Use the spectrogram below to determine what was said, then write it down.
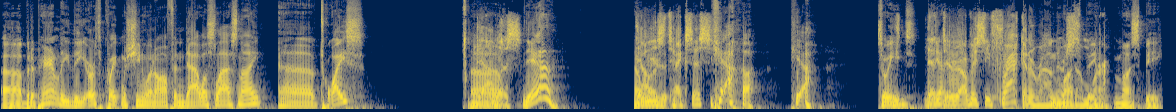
Uh, but apparently, the earthquake machine went off in Dallas last night uh, twice. Uh, Dallas. yeah. Dallas, Texas? Yeah, yeah. So he's That- yeah. They're obviously fracking around there must somewhere. Be, must be.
